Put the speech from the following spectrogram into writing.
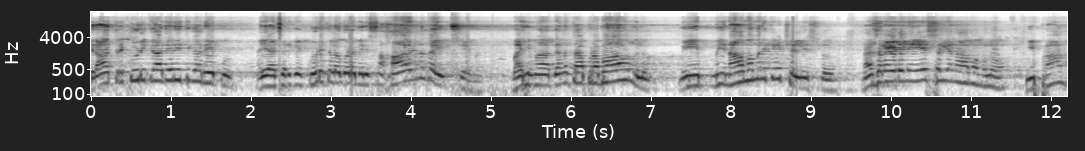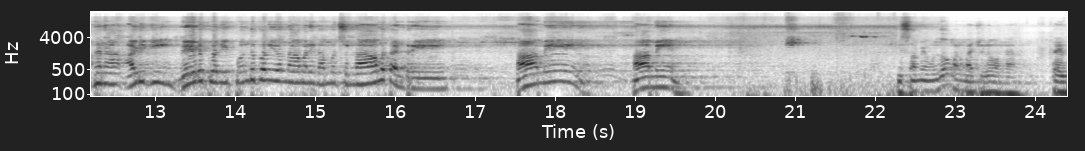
ఈ రాత్రి కూడిక అదే రీతిగా రేపు అయ్యా జరిగే కూడికలో కూడా మీరు సహాయం దయచేయమని. మహిమ ఘనత ప్రభావములు మీ మీ నామమునికే చెల్లిస్తూ నజరేయుడిని యేసయ్య నామములో ఈ ప్రార్థన అడిగి వేడుకొని పొందుకొని ఉన్నామని నమ్ముచున్నాము తండ్రి. ఆమేన్. ఆమేన్. ఈ సమయంలో మన మధ్యలో ఉన్న దైవ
